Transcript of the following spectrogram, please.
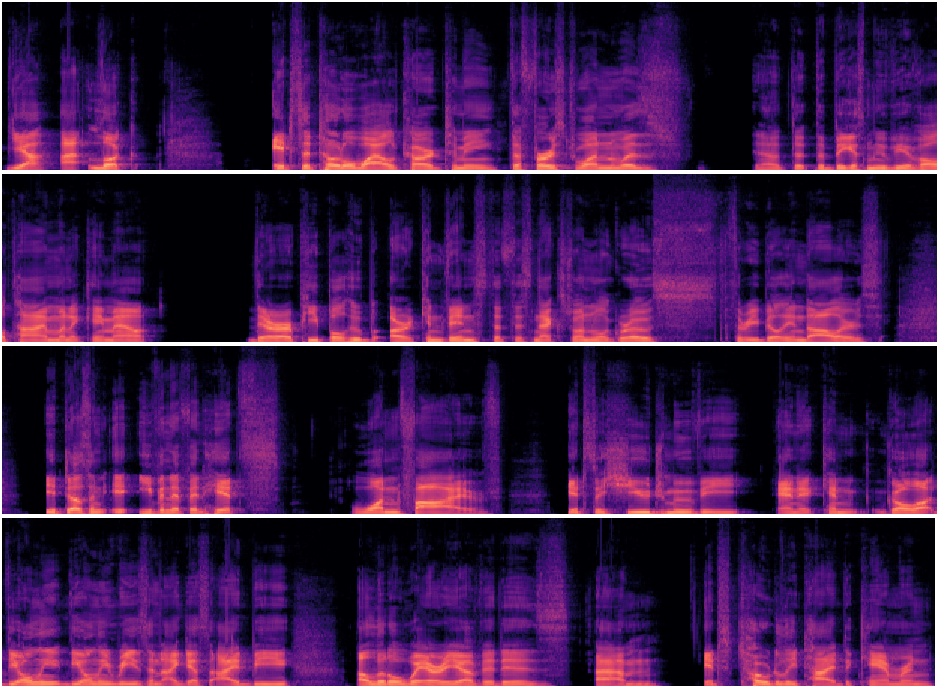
Yeah, uh, look, it's a total wild card to me. The first one was, you know, the, the biggest movie of all time when it came out. There are people who are convinced that this next one will gross three billion dollars. It doesn't. It, even if it hits one five, it's a huge movie and it can go a lot. The only the only reason I guess I'd be a little wary of it is um, it's totally tied to Cameron.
